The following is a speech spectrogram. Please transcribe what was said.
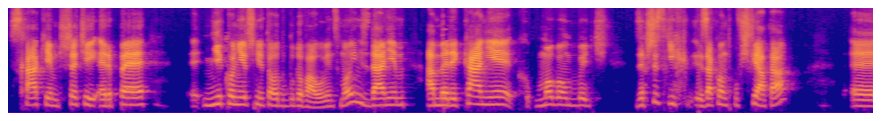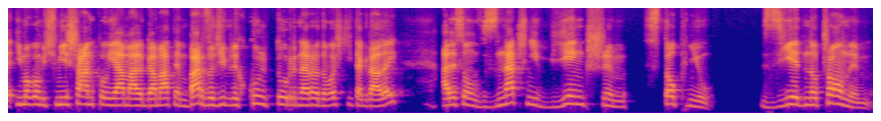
z hakiem trzeciej RP niekoniecznie to odbudowało. Więc moim zdaniem Amerykanie mogą być ze wszystkich zakątków świata e, i mogą być mieszanką i amalgamatem bardzo dziwnych kultur, narodowości i tak dalej, ale są w znacznie większym stopniu zjednoczonym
